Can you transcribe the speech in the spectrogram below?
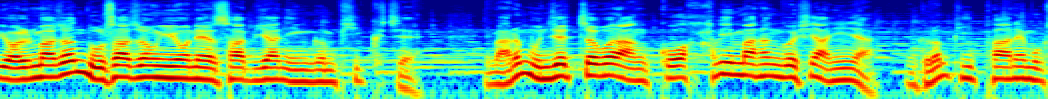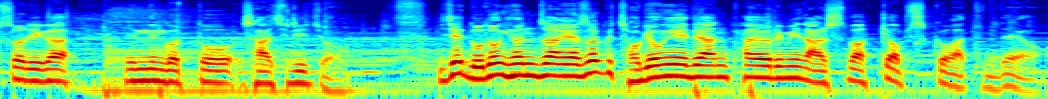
이 얼마 전 노사정위원회에서 합의한 임금 피크제 많은 문제점을 안고 합의만 한 것이 아니냐 그런 비판의 목소리가 있는 것도 사실이죠. 이제 노동 현장에서 그 적용에 대한 파열음이 날 수밖에 없을 것 같은데요.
